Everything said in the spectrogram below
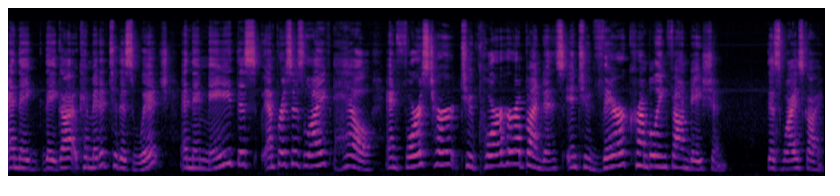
and they they got committed to this witch and they made this empress's life hell and forced her to pour her abundance into their crumbling foundation this wise guy.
